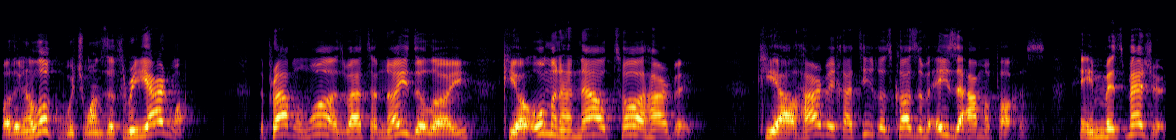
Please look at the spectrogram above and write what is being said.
Well, they're going to look, which one's the three yard one? The problem was, because of Eza Amapachas. He mismeasured.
